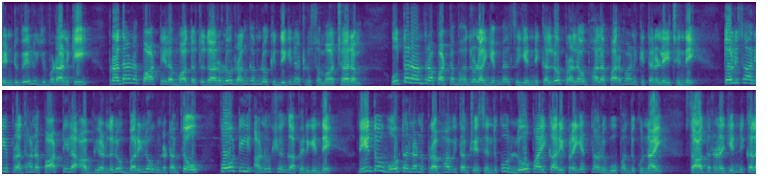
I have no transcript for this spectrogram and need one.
రెండు వేలు ఇవ్వడానికి ప్రధాన పార్టీల మద్దతుదారులు రంగంలోకి దిగినట్లు సమాచారం. ఉత్తరాంధ్ర పట్టభద్రుల ఎమ్మెల్సీ ఎన్నికల్లో ప్రలోభాల పర్వానికి తెరలేచింది. తొలిసారి ప్రధాన పార్టీల అభ్యర్థులు బరిలో ఉండటంతో పోటీ అనూహ్యంగా పెరిగింది. దీంతో ఓటర్లను ప్రభావితం చేసేందుకు లోపాయికారి ప్రయత్నాలు ఊపందుకున్నాయి. సాధారణ ఎన్నికల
